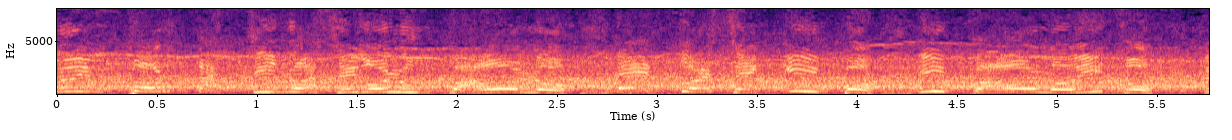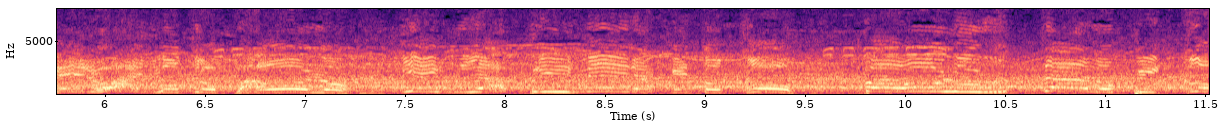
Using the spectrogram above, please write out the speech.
no importa si no hace gol un Paolo, esto es equipo y Paolo dijo, pero hay otro Paolo y en la primera que tocó, Paolo Hurtado picó,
